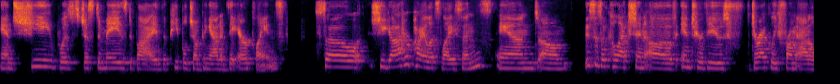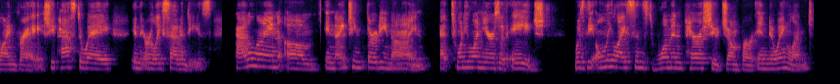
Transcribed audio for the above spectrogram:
And she was just amazed by the people jumping out of the airplanes. So she got her pilot's license, and um, this is a collection of interviews directly from Adeline Gray. She passed away in the early 70s. Adeline, um, in 1939, at 21 years of age, was the only licensed woman parachute jumper in New England.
